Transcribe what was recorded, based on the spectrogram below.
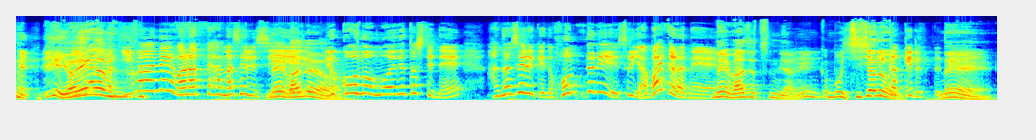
え 이게 여행하면. 今はね、笑って話せるし、ね맞아요 旅行の思い出としてね、話せるけど、本当にそれやばいからね。 네, 맞습니다. 그러니까 뭐 진짜로 시니까끼를 때, 네.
